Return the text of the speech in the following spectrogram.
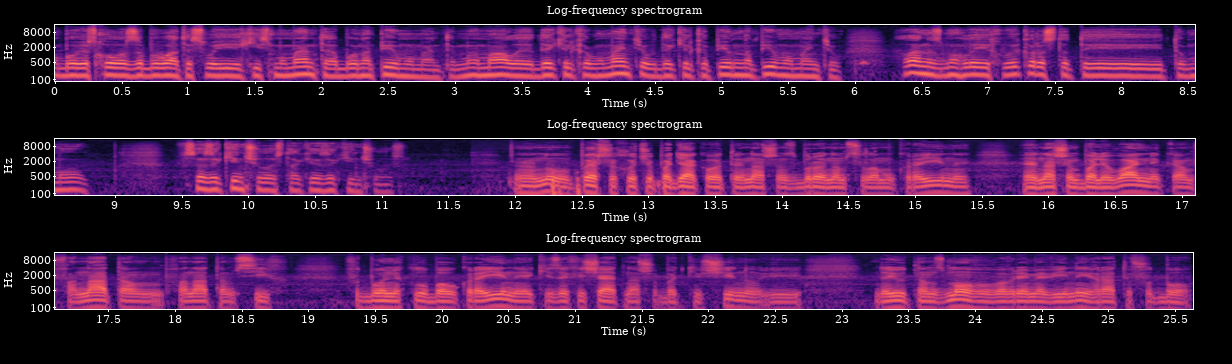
обов'язково забивати свої якісь моменти або напівмоменти. Ми мали декілька моментів, декілька пів напівмоментів, але не змогли їх використати, і тому все закінчилось так, як закінчилось. Е, Ну, перше хочу подякувати нашим Збройним силам України, е, нашим болівальникам, фанатам, фанатам всіх футбольних клубів України, які захищають нашу батьківщину і дають нам змогу во время війни грати в футбол.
